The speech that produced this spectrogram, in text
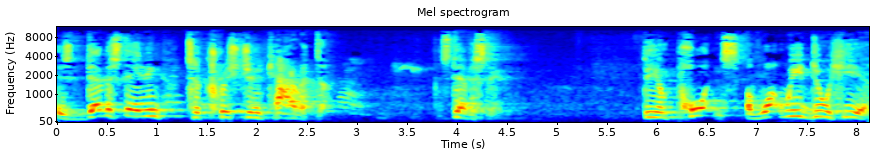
is devastating to Christian character. It's devastating. The importance of what we do here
